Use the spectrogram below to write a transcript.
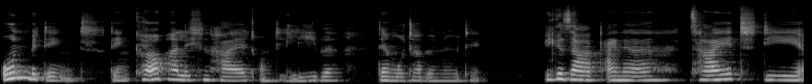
unbedingt den körperlichen Halt und die Liebe der Mutter benötigt. Wie gesagt, eine Zeit, die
